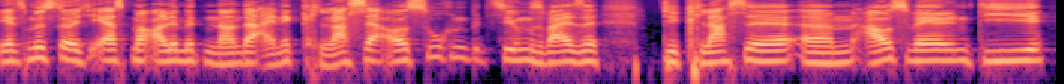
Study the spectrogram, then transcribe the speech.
Jetzt müsst ihr euch erstmal alle miteinander eine Klasse aussuchen, beziehungsweise die Klasse ähm, auswählen, die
